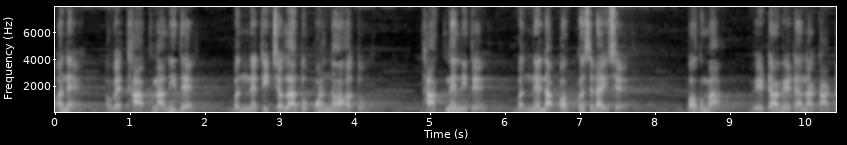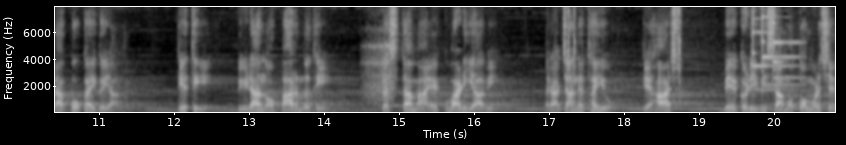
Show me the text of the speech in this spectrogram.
અને હવે થાકના લીધે બંનેથી ચલાતું પણ ન હતું. થાકને લીધે બંનેના પગ ઘસડાય છે. પગમાં વેઢા વેઢાના કાંટા પોકાઈ ગયા. તેથી પીડાનો પાર નથી. રસ્તામાં એક વાડી આવી. રાજાને થયું કે હાશ, બે ઘડી વિસામો તો મળશે.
